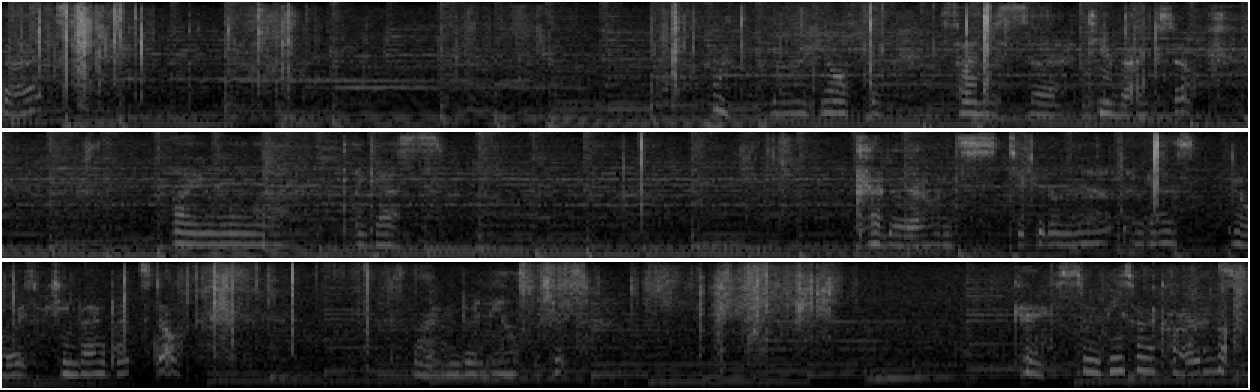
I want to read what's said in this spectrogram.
but hmm, he also signed this uh, team bag, so I will, uh, I guess, cut it out and stick it on that, I guess. Could always 15 bag, but still. It's not even do anything else with it. Okay, so these are the cards.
